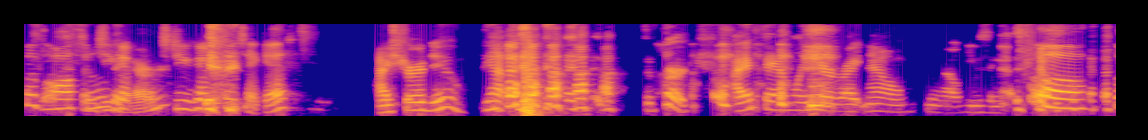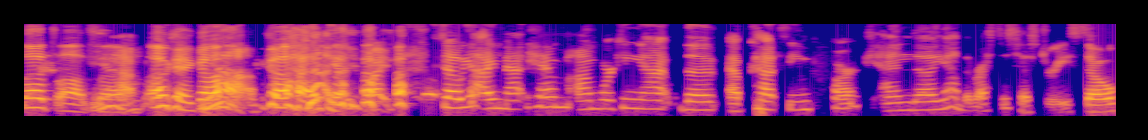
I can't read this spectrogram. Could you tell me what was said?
That's so awesome. Do you there. get Do you get free tickets? I sure do. Yeah, it's a perk. I have family here right now, you know, using it. So. Oh, that's awesome. Yeah. Okay, go yeah. ahead. Go ahead. Yeah, yeah. So yeah, I met him. I'm um, working at the Epcot theme park, and uh, yeah, the rest is history. So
